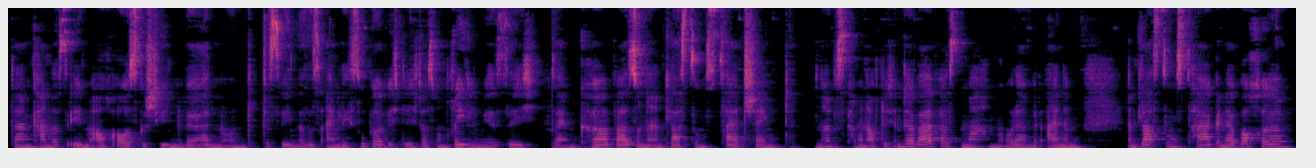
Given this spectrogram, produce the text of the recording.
dann kann das eben auch ausgeschieden werden. Und deswegen ist es eigentlich super wichtig, dass man regelmäßig seinem Körper so eine Entlastungszeit schenkt. Ne, das kann man auch durch Intervallfasten machen oder mit einem Entlastungstag in der Woche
